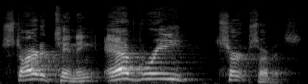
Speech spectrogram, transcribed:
start attending every church service.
